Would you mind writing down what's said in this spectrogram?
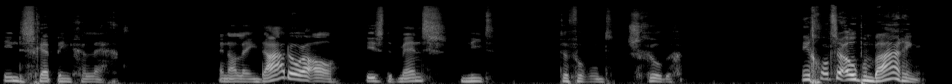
in de schepping gelegd. En alleen daardoor al is de mens niet te verontschuldigen. In Gods openbaring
